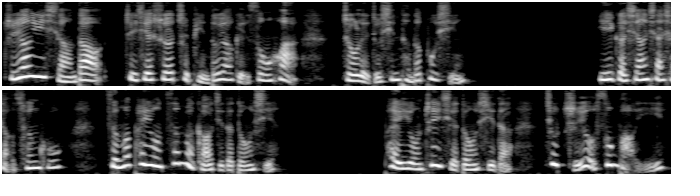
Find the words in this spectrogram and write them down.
只要一想到。这些奢侈品都要给宋画，周磊就心疼的不行。一个乡下小村姑，怎么配用这么高级的东西？配用这些东西的就只有宋宝仪。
